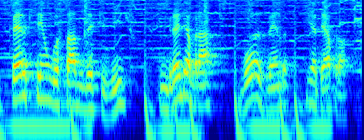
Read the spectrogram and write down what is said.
Espero que tenham gostado desse vídeo. Um grande abraço, boas vendas e até a próxima.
